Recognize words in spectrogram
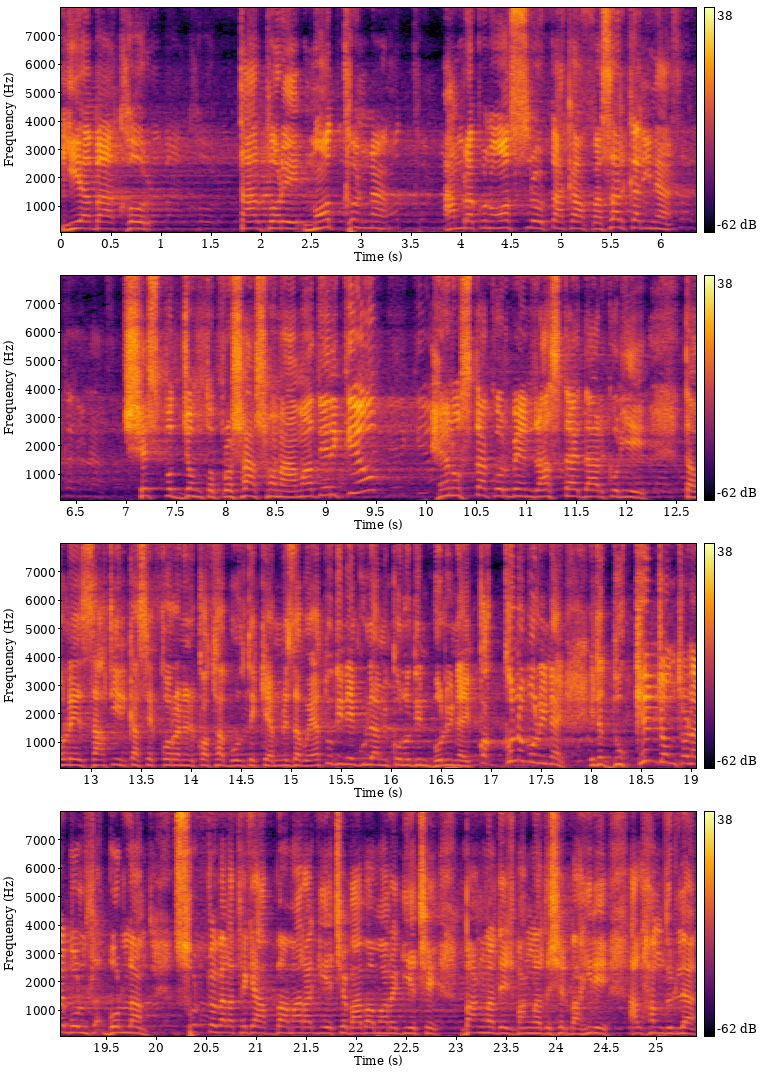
ইয়াবা, খোর তারপরে মদক্ষণ না। আমরা কোনো অস্ত্র টাকা পাচারকারী না। শেষ পর্যন্ত প্রশাসন আমাদেরকেও হেনস্থা করবেন, রাস্তায় দাঁড় করিয়ে, তাহলে জাতির কাছে কোরআনের কথা বলতে কেমনে যাব? এতদিন এগুলো আমি কোনোদিন বলি নাই, কখনো বলি নাই। এটা দুঃখের যন্ত্রণায় বল- বললাম, ছোট্টবেলা থেকে আব্বা মারা গিয়েছে, বাবা মারা গিয়েছে, বাংলাদেশ বাংলাদেশের বাহিরে। আলহামদুলিল্লাহ,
